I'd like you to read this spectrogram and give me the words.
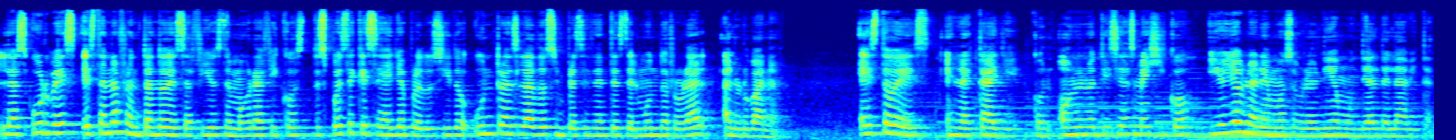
Las urbes están afrontando desafíos demográficos después de que se haya producido un traslado sin precedentes del mundo rural al urbano. Esto es En la calle con ONU Noticias México y hoy hablaremos sobre el Día Mundial del Hábitat.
